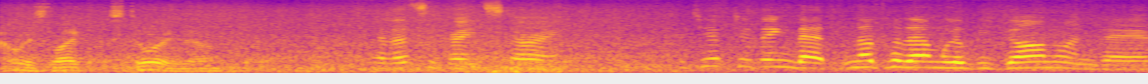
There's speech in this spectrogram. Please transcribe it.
I always liked the story, though. Yeah, that's a great story. But you have to think that Notre Dame will be gone one day.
